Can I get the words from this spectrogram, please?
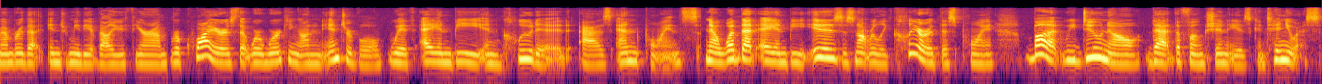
That intermediate value theorem requires that we're working on an interval with a and b included as endpoints. Now, what that a and b is is not really clear at this point, but we do know that the function is continuous.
